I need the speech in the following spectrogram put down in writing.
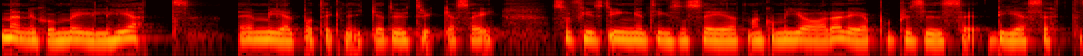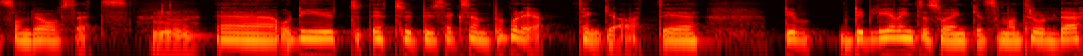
människor möjlighet eh, med hjälp av teknik att uttrycka sig så finns det ingenting som säger att man kommer göra det på precis det sättet som det avsätts. Mm. och det är ju ett, ett typiskt exempel på det, tänker jag. Att det, det, det, blev inte så enkelt som man trodde.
